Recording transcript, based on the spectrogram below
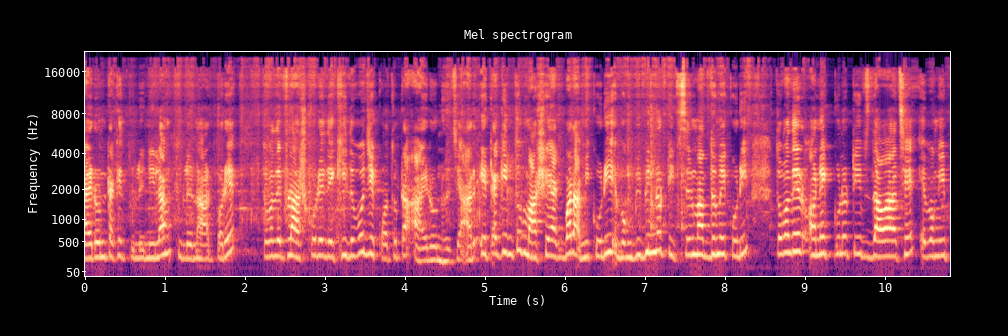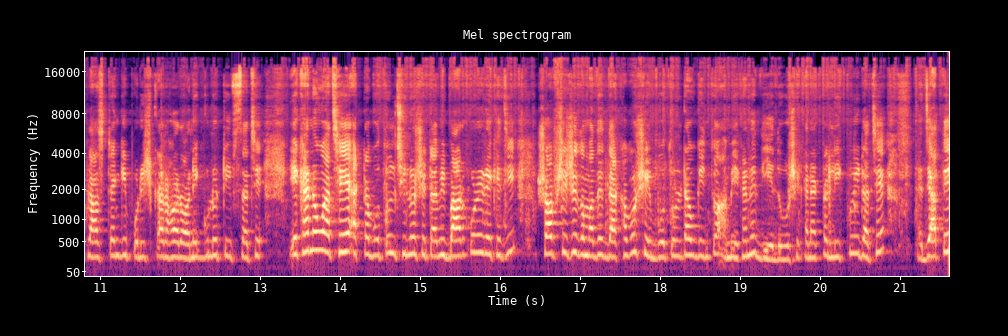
আয়রনটাকে তুলে নিলাম, তুলে নেওয়ার পরে তোমাদের ফ্লাশ করে দেখিয়ে দেবো যে কতটা আয়রন হয়েছে। আর এটা কিন্তু মাসে একবার আমি করি এবং বিভিন্ন টিপসের মাধ্যমে করি। তোমাদের অনেকগুলো টিপস দেওয়া আছে এবং এই ফ্লাশ ট্যাঙ্কি পরিষ্কার হওয়ার অনেকগুলো টিপস আছে। এখানেও আছে একটা বোতল ছিল, সেটা আমি বার করে রেখেছি। সব শেষে তোমাদের দেখাবো, সেই বোতলটাও কিন্তু আমি এখানে দিয়ে দেবো। সেখানে একটা লিকুইড আছে, যাতে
